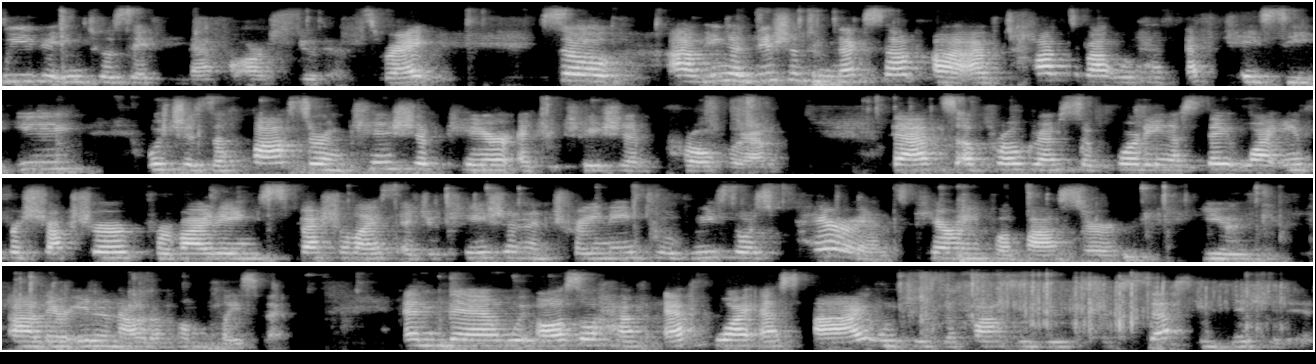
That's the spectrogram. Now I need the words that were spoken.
weave it into a safety net for our students, right? So um, in addition to Next Up, uh, I've talked about we have FKCE, which is the Foster and Kinship Care Education Program. That's a program supporting a statewide infrastructure, providing specialized education and training to resource parents caring for foster youth. Uh, they're in and out of home placement. And then we also have FYSI, which is the Foster Youth Success Initiative.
